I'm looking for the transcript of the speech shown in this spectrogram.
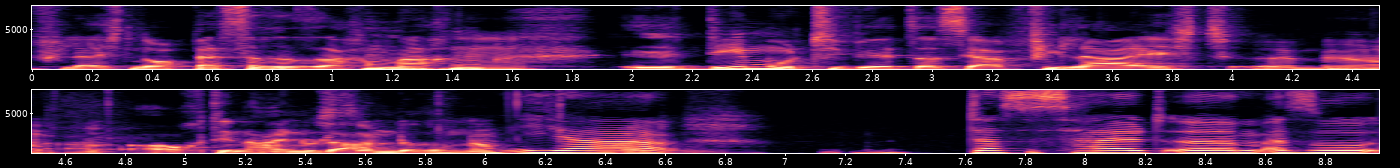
vielleicht noch bessere Sachen machen, mhm. äh, demotiviert das ja vielleicht ähm, ja. auch den einen oder anderen, ne? Ja. Das ist halt, ähm, also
